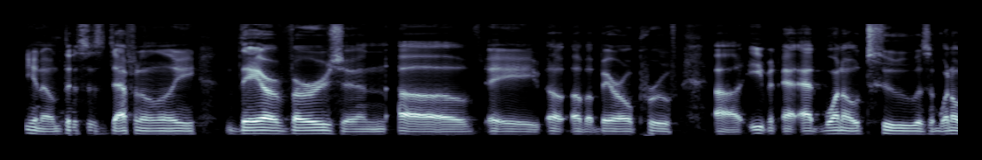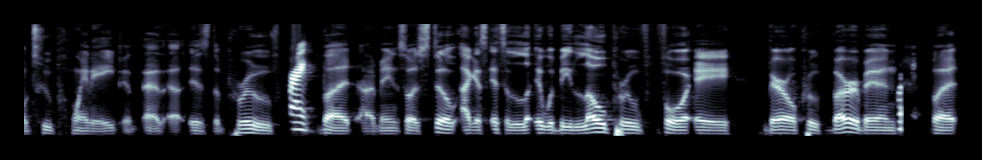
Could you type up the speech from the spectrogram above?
you know, this is definitely their version of a of a barrel proof. Uh, even at, at 102 is a 102.8 uh, uh, is the proof, right but I mean, so it's still, I guess it's a it would be low proof for a barrel proof bourbon, right. but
